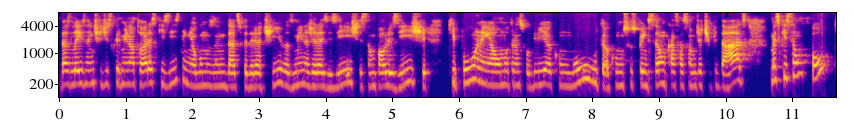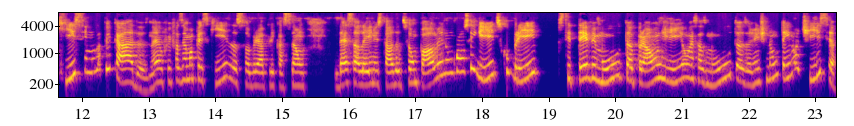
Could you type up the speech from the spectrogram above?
das leis antidiscriminatórias que existem em algumas unidades federativas, Minas Gerais existe, São Paulo existe, que punem a homotransfobia com multa, com suspensão, cassação de atividades, mas que são pouquíssimo aplicadas, né? Eu fui fazer uma pesquisa sobre a aplicação dessa lei no estado de São Paulo e não consegui descobrir se teve multa, para onde iam essas multas, a gente não tem notícia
